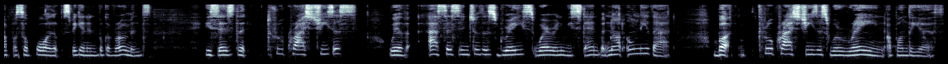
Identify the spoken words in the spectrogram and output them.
Apostle Paul, speaking in the book of Romans, he says that through Christ Jesus, we have access into this grace wherein we stand. But not only that, but through Christ Jesus will reign upon the earth.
